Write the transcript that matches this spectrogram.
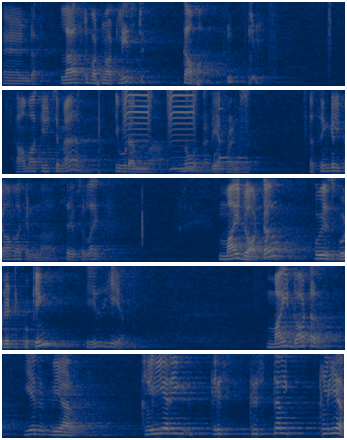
And last but not least, comma. comma kills a man. You would have uh, known, dear friends. A single comma can uh, save a life. My daughter, who is good at cooking, is here. My daughter, here we are clearing crystal clear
